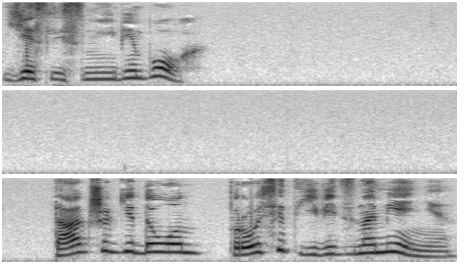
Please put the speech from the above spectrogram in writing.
если с ними Бог. Также Гедеон просит явить знамение.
